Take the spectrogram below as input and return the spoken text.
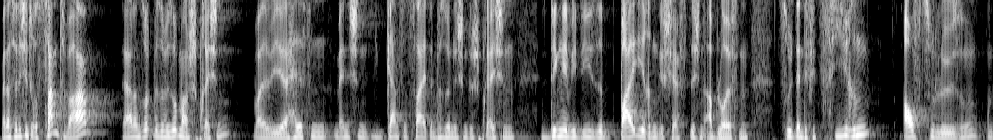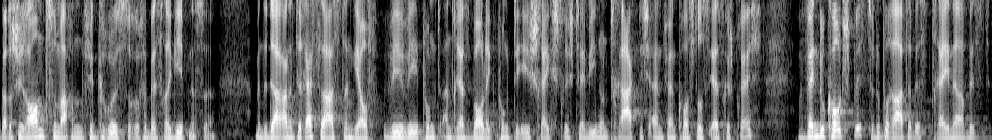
Wenn das für dich interessant war, ja, dann sollten wir sowieso mal sprechen, weil wir helfen Menschen die ganze Zeit in persönlichen Gesprächen Dinge wie diese bei ihren geschäftlichen Abläufen zu identifizieren, aufzulösen und dadurch Raum zu machen für größere, für bessere Ergebnisse. Wenn du daran Interesse hast, dann geh auf www.andreasbaulig.de-termin und trag dich ein für ein kostenloses Erstgespräch. Wenn du Coach bist, wenn du Berater bist, Trainer bist,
